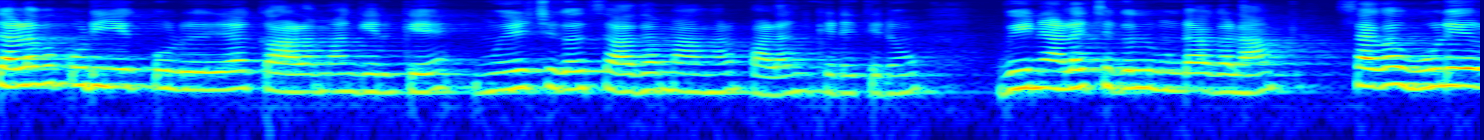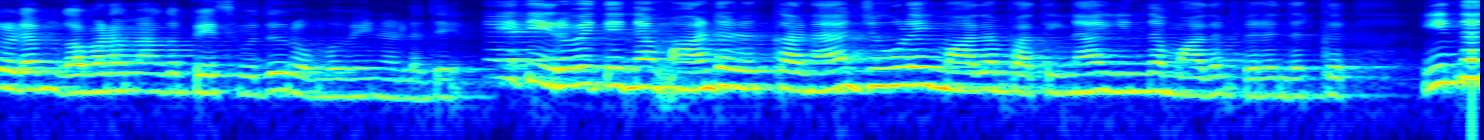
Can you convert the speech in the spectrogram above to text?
செலவு கூடிய கூடிய காலமாக இருக்குது முயற்சிகள் சாதகமாக பலன் கிடைத்திடும். வீண் அலைச்சல்கள் உண்டாகலாம். சக ஊழியர்களிடம் கவனமாக பேசுவது ரொம்பவே நல்லது. ரெண்டாயிரத்தி இருபத்தைந்தாம் ஆண்டுக்கான ஜூலை மாதம் பார்த்திங்கன்னா இந்த மாதம் பிறந்திருக்கு. இந்த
